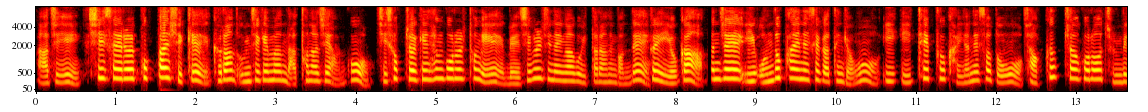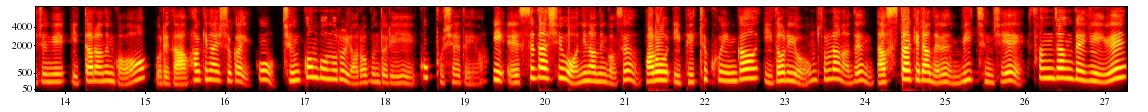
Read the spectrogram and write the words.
아직 시세를 폭발시킬 그런 움직임은 나타나지 않고 지속적인 행보를 통해 매집을 진행하고 있다는 건데 그 이유가 현재 이 온도 파이낸스 같은 경우 이 ETF 관련해서도 적극적으로 준비 중에 있다는 거 우리가 확인할 수가 있고 증권 번호를 여러분들이 꼭 보셔야 돼요. 이 S-1이라는 것은 바로 이 비트코인과 이더리움, 솔라나 등 나스닥이라는 미 증시에 상장되기 위해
